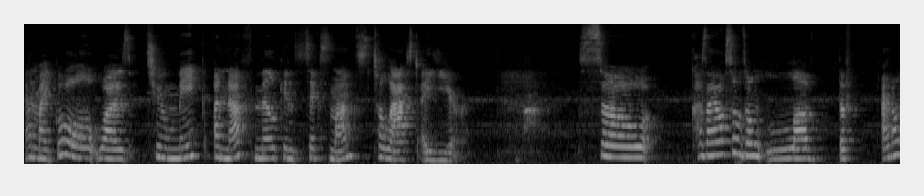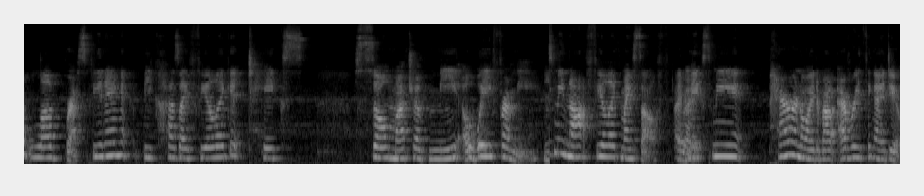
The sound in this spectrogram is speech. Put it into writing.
And my goal was to make enough milk in six months to last a year. So, because I also don't love the, I don't love breastfeeding because I feel like it takes so much of me away from me. It makes me not feel like myself. It Right. makes me paranoid about everything I do.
